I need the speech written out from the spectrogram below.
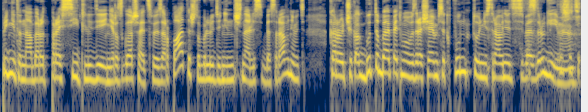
принято, наоборот, просить людей не разглашать свои зарплаты, чтобы люди не начинали себя сравнивать. Короче, как будто бы опять мы возвращаемся к пункту не сравнивать себя с другими. Слушайте,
